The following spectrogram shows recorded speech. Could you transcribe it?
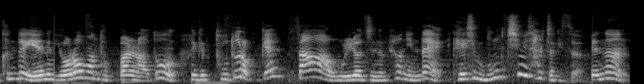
근데 얘는 여러 번 덧발라도 되게 부드럽게 쌓아 올려지는 편인데 대신 뭉침이 살짝 있어요. 얘는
